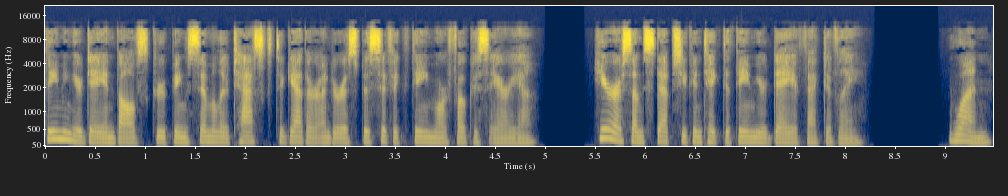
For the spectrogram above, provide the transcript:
Theming your day involves grouping similar tasks together under a specific theme or focus area. Here are some steps you can take to theme your day effectively. 1.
